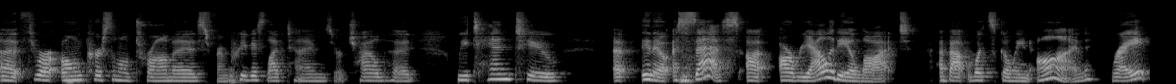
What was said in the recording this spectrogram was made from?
uh, through our own personal traumas from previous lifetimes or childhood, we tend to, uh, you know, assess uh, our reality a lot about what's going on, right?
